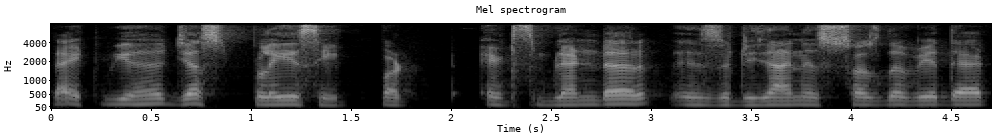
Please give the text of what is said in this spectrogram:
right we have just place it but its blender is designed is such the way that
